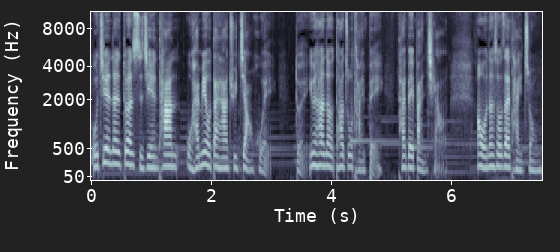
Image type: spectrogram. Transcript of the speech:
我记得那段时间他我还没有带他去教会，对，因为他那他住台北，台北板桥，然后我那时候在台中。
